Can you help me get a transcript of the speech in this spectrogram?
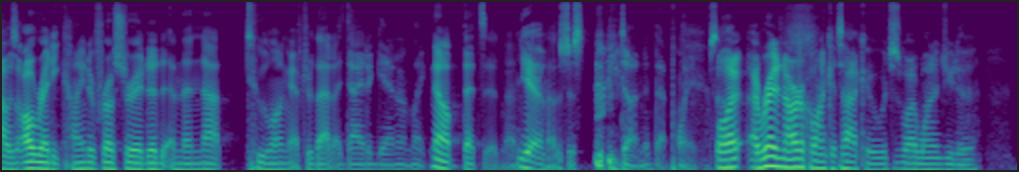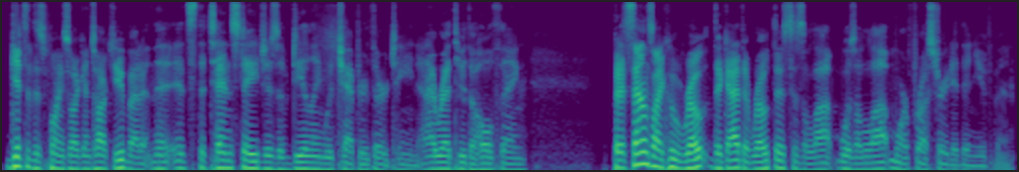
I was already kind of frustrated. And then not too long after that, I died again. I'm like, no, that's it. I'm, Yeah. I was just done at that point. So Well, I, I read an article on Kotaku, which is why I wanted you to get to this point so I can talk to you about it. And it's the 10 stages of dealing with chapter 13. And I read through the whole thing. But it sounds like who wrote the guy that wrote this is a lot was a lot more frustrated than you've been.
